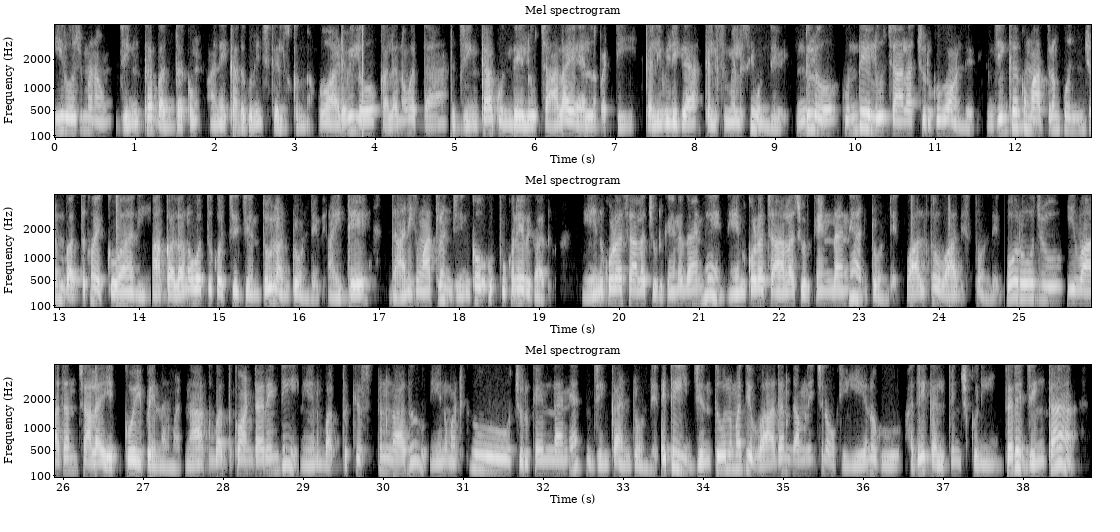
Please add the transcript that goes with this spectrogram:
ఈ రోజు మనం జింక బద్ధకం అనే కథ గురించి తెలుసుకుందాం. ఓ అడవిలో కలను వద్ద జింక కుందేలు చాలా ఏళ్ళ బట్టి కలివిడిగా కలిసిమెలిసి ఉండేవి. ఇందులో కుందేలు చాలా చురుకుగా ఉండేది. జింకకు మాత్రం కొంచెం బద్ధకం ఎక్కువ అని ఆ కలను వద్దకు వచ్చే జంతువులు అంటూ ఉండేవి. అయితే దానికి మాత్రం జింక ఒప్పుకునేది కాదు. నేను కూడా చాలా చురుకైన దాన్ని నేను కూడా చాలా చురుకైన దాన్ని అంటూ ఉండేది. వాళ్ళతో వాదిస్తూ ఉండేది. ఓ రోజు ఈ వాదన చాలా ఎక్కువ అయిపోయింది అనమాట నాకు బతుకు అంటారేంటి? నేను బతుకిష్టం కాదు నేను మటుకు చురుకైన దాన్ని జింక అంటూ ఉండేది. అయితే ఈ జంతువుల మధ్య వాదన గమనించిన ఒక ఏనుగు అదే కల్పించుకుని సరే జింక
